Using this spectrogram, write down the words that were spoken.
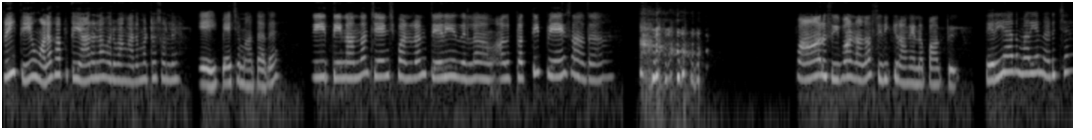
பிரீத்தி உன் வளகாப்புக்கு யாரெல்லாம் வருவாங்க? அதை மட்டும் சொல்லு. ஏய் பேச்ச மாத்தாத. பிரீத்தி நான் தான் சேஞ்ச் பண்றேன்னு தெரியுதுல்ல. அதை பத்தி பேசாத. பாரு சிவா நல்லா சிரிக்கிறாங்க என்னை பார்த்து. தெரியாத மாதிரியே நடிச்சேன்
